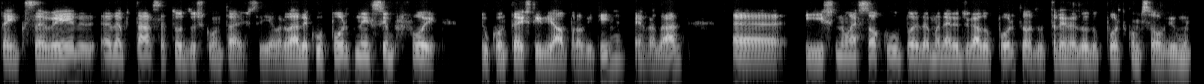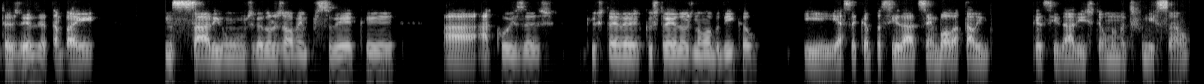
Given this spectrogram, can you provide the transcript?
têm que saber adaptar-se a todos os contextos. E a verdade é que o Porto nem sempre foi o contexto ideal para o Vitinha, é verdade. Uh, e isto não é só culpa da maneira de jogar do Porto ou do treinador do Porto, como se ouviu muitas vezes, é também necessário um jogador jovem perceber que há, há coisas que os, que os treinadores não abdicam e essa capacidade sem bola, tal intensidade, isto é uma definição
